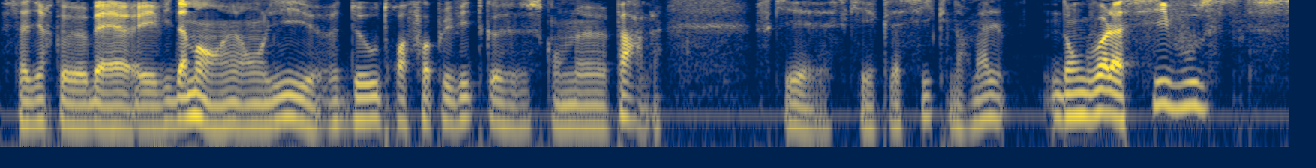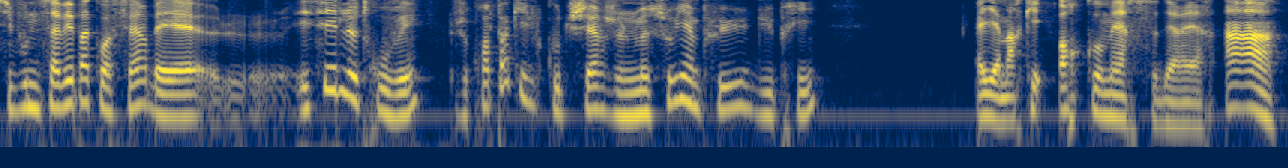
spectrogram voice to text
C'est-à-dire que, ben, évidemment, hein, on lit deux ou trois fois plus vite que ce qu'on parle, ce qui est ce qui est classique, normal. Donc voilà, si vous, si vous ne savez pas quoi faire, ben, euh, essayez de le trouver. Je crois pas qu'il coûte cher, je ne me souviens plus du prix. Ah, il y a marqué hors commerce derrière. Ah,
